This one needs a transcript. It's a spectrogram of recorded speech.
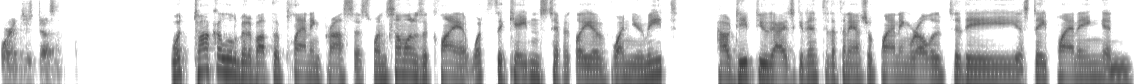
or it just doesn't work. What talk a little bit about the planning process when someone is a client? What's the cadence typically of when you meet? How deep do you guys get into the financial planning relative to the estate planning and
